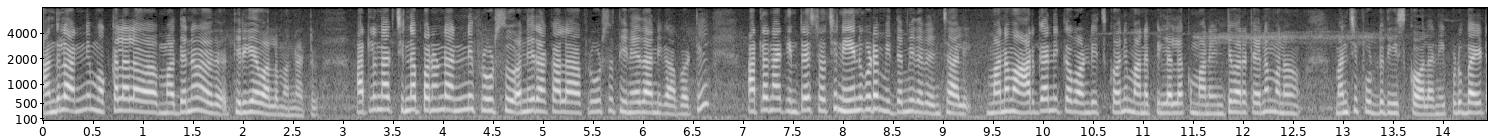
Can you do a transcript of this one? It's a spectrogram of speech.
అందులో అన్ని మొక్కల మధ్యన తిరిగేవాళ్ళం అన్నట్టు. అట్లా నాకు చిన్నప్పటి నుండి అన్ని ఫ్రూట్స్ అన్ని రకాల ఫ్రూట్స్ తినేదాన్ని కాబట్టి అట్లా నాకు ఇంట్రెస్ట్ వచ్చి నేను కూడా మిద్దె మీద పెంచాలి. మనం ఆర్గానిక్గా పండించుకొని మన పిల్లలకు మన ఇంటి వరకైనా మనం మంచి ఫుడ్ తీసుకోవాలని. ఇప్పుడు బయట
